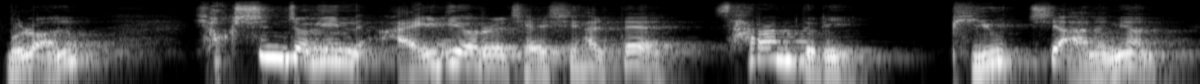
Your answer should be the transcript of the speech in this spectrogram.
물론 혁신적인 아이디어를 제시할 때 사람들이 비웃지 않으면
